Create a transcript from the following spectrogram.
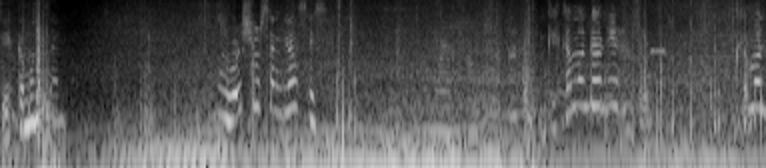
Sige, come on, son. Where's your sunglasses? Come on.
